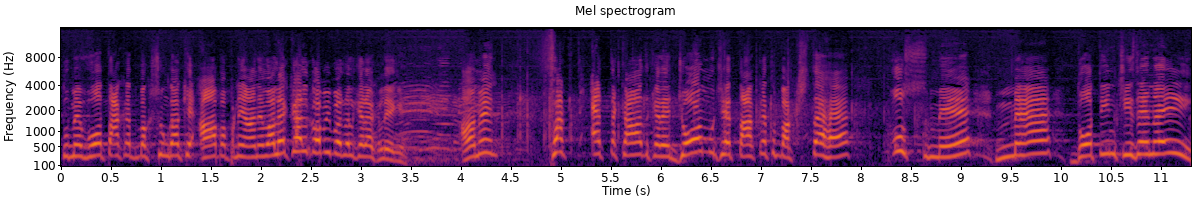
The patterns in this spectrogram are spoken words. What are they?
تمہیں وہ طاقت بخشوں گا کہ آپ اپنے آنے والے کل کو بھی بدل کے رکھ لیں گے۔ آمین۔ فقط اعتقاد کریں، جو مجھے طاقت بخشتا ہے، اس میں میں دو تین چیزیں نہیں،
